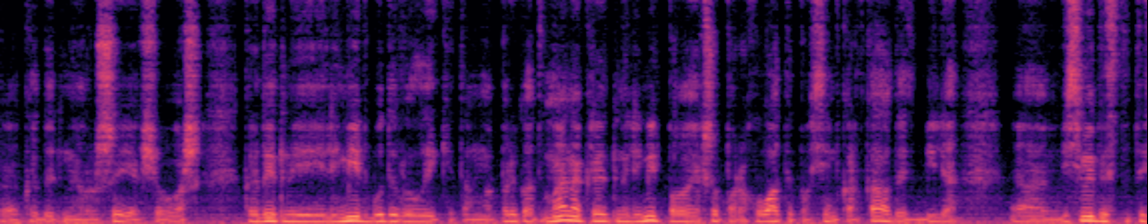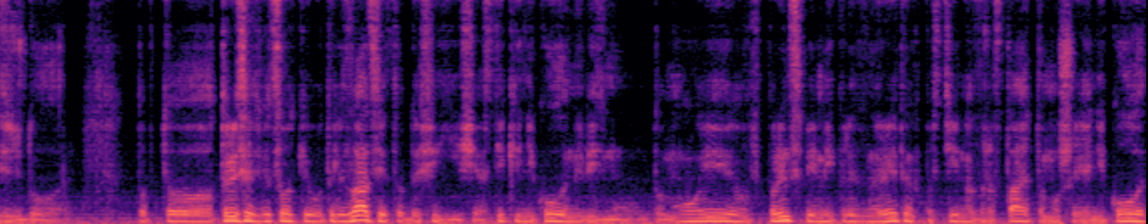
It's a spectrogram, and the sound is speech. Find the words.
е, кредитних грошей, якщо ваш кредитний ліміт буде великий. Там, наприклад, в мене кредитний ліміт, якщо порахувати по всім картках, десь біля е, 80 тисяч доларів. Тобто 30% утилізації це дофігіше, я стільки ніколи не візьму. Тому і в принципі мій кредитний рейтинг постійно зростає, тому що я ніколи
